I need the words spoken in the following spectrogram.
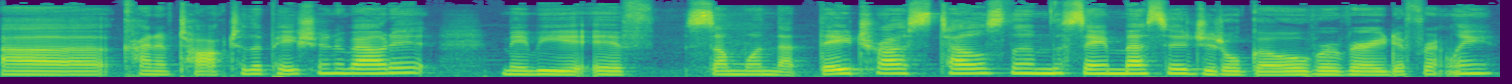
uh, kind of talk to the patient about it. Maybe if someone that they trust tells them the same message, it'll go over very differently.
